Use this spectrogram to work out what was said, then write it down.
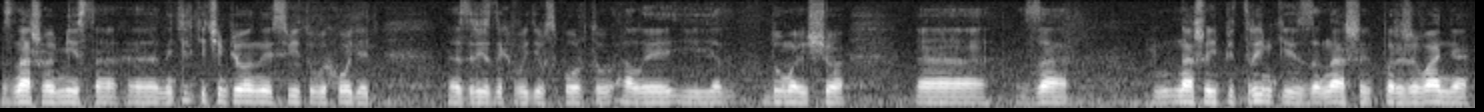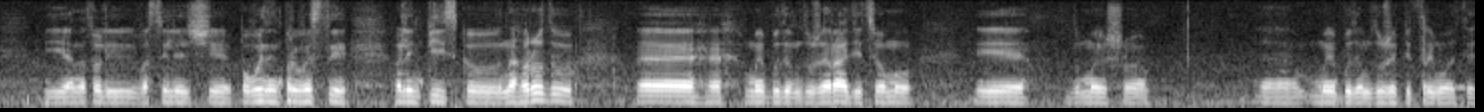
з нашого міста е, не тільки чемпіони світу виходять з різних видів спорту, але я думаю, що е, за нашої підтримки, за наше переживання і Анатолій Васильович повинен привезти олімпійську нагороду. Е, е, Ми будемо дуже раді цьому і думаю, що Е, Ми будемо дуже підтримувати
